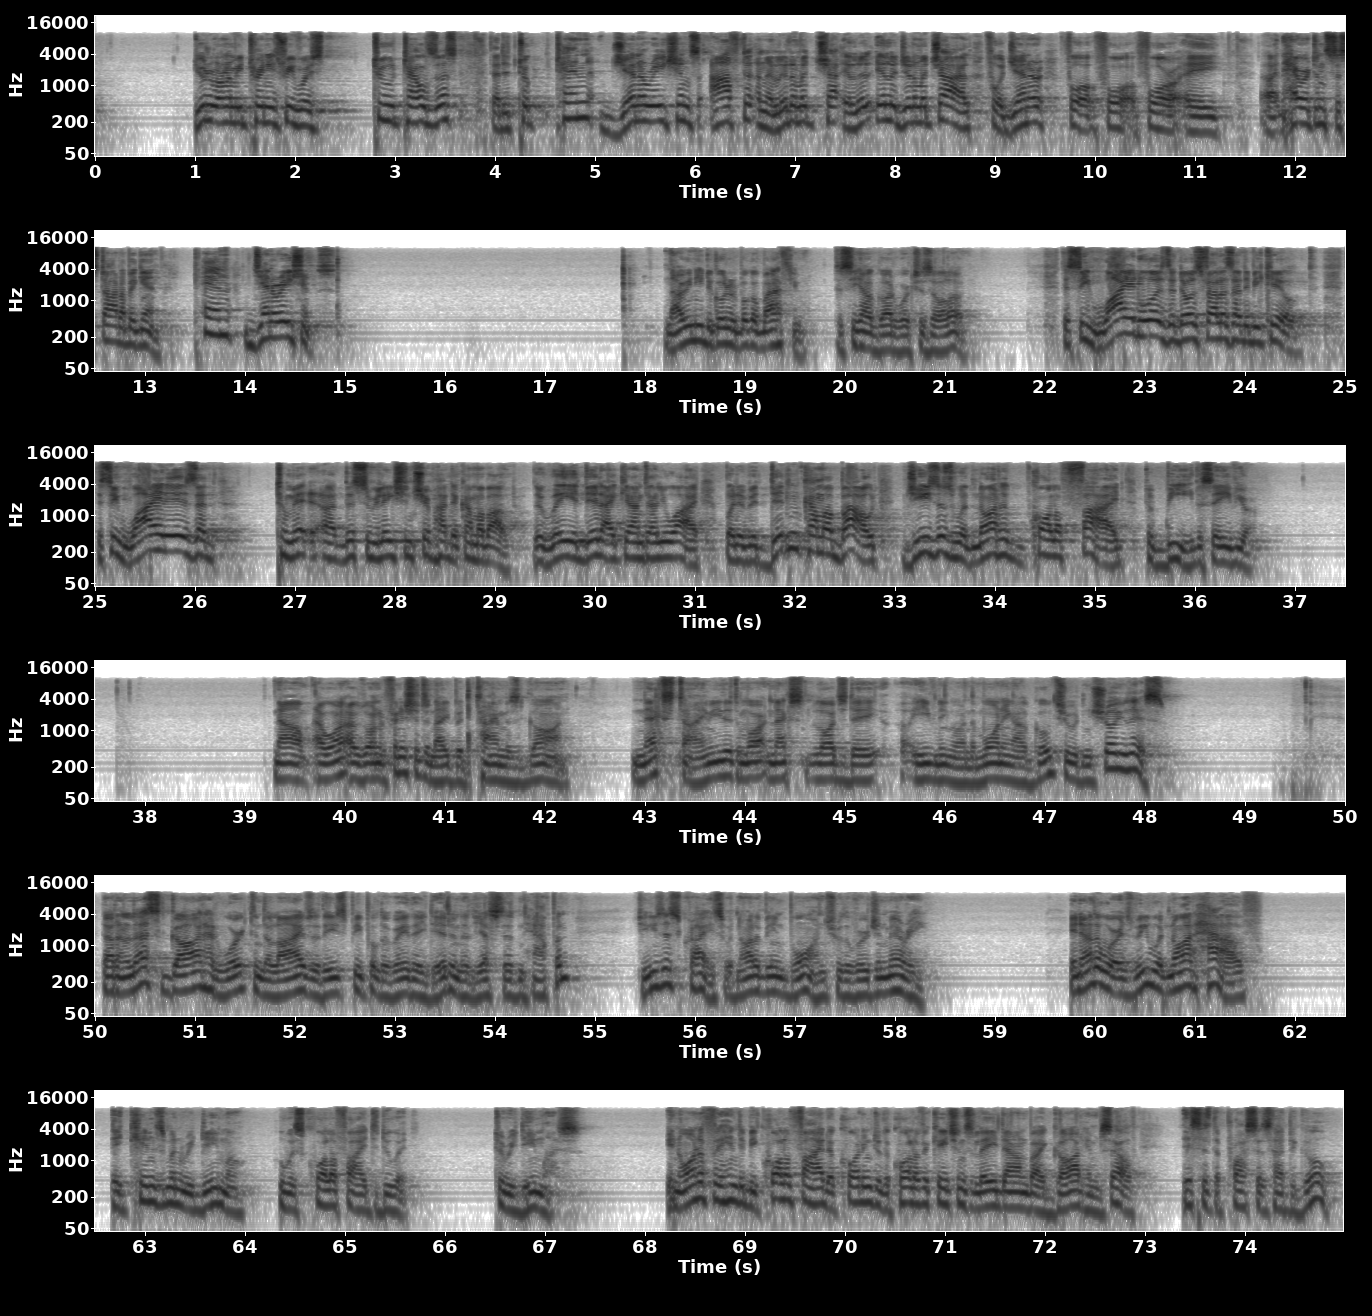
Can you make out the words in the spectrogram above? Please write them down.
Deuteronomy 23, verse 2 tells us that it took 10 generations after an illegitimate, chi- illegitimate child for, gener- for, for, for a, uh, inheritance to start up again. Ten generations. Now you need to go to the book of Matthew to see how God works this all out. To see why it was that those fellows had to be killed. To see why it is that to, uh, this relationship had to come about. The way it did, I can't tell you why. But if it didn't come about, Jesus would not have qualified to be the Savior. Now, I, want, I was going to finish it tonight, but time is gone. Next time, either tomorrow, next Lord's Day uh, evening or in the morning, I'll go through it and show you this. That unless God had worked in the lives of these people the way they did, and it just didn't happen, Jesus Christ would not have been born through the Virgin Mary. In other words, we would not have a kinsman redeemer who was qualified to do it, to redeem us. In order for him to be qualified according to the qualifications laid down by God himself, this is the process had to go.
